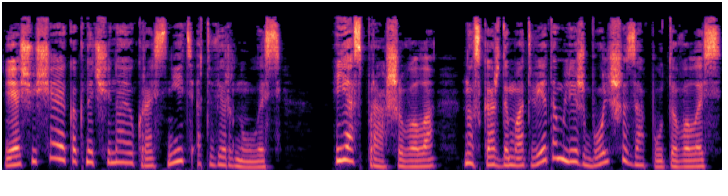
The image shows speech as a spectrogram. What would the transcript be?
и, ощущая, как начинаю краснеть, отвернулась. Я спрашивала, но с каждым ответом лишь больше запутывалась.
